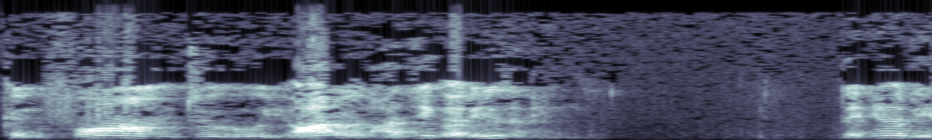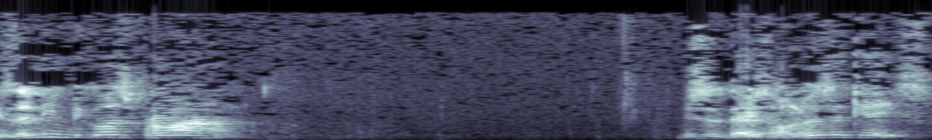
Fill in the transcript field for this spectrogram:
conform to your logic or reasoning, then your reasoning becomes pramanam. Because that is always the case.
